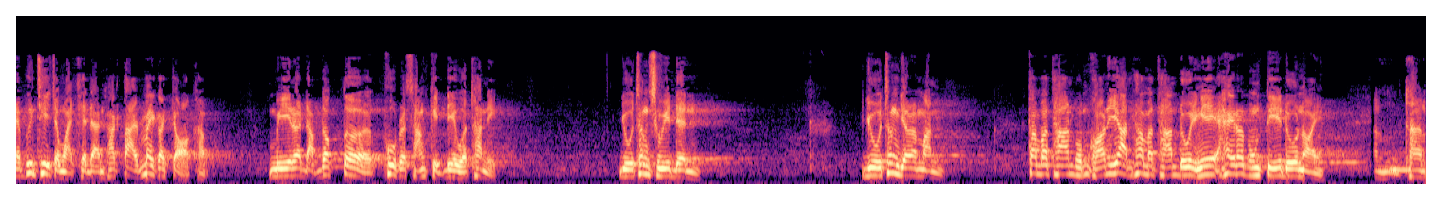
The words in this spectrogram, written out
ในพื้นที่จังหวัดชายแดนภาคใต้ไม่กระจอกครับ มีระดับด็อกเตอร์พูดภาษาอังกฤษดีกว่าท่านอีก อยู่ทั้งสวีเดน อยู่ทั้งเยอรมันท่านประธานผมขออนุญาตท่านประธานดูอย่างนี้ ให้รัฐมนตรีดูหน่อย ท่านท่าน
